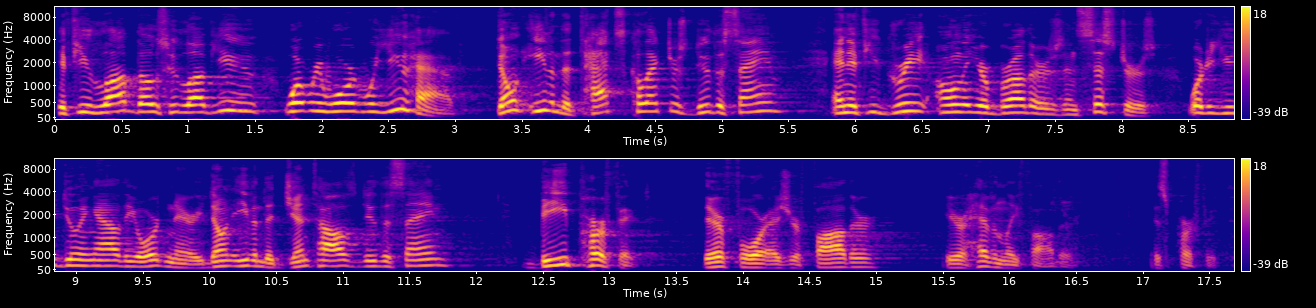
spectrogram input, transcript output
If you love those who love you, what reward will you have? Don't even the tax collectors do the same? And if you greet only your brothers and sisters, what are you doing out of the ordinary? Don't even the Gentiles do the same? Be perfect Therefore, as your Father, your heavenly Father, is perfect.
